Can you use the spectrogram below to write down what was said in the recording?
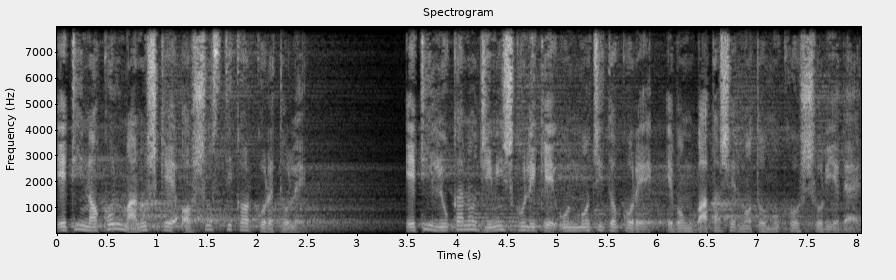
এটি নকল মানুষকে অস্বস্তিকর করে তোলে। এটি লুকানো জিনিসগুলিকে উন্মোচিত করে এবং বাতাসের মতো মুখোশ সরিয়ে দেয়।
